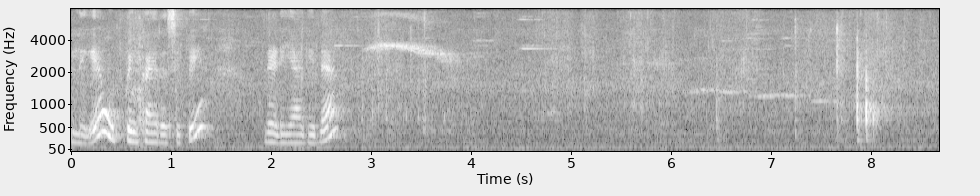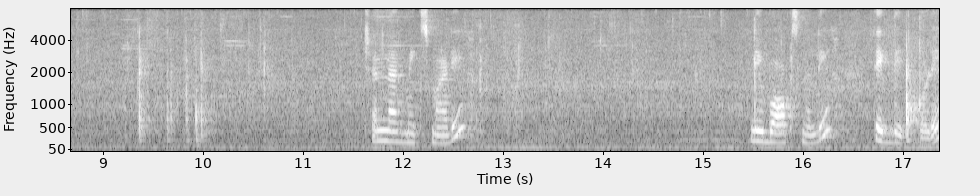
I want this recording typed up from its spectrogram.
ಇಲ್ಲಿಗೆ ಉಪ್ಪಿನಕಾಯಿ ರೆಸಿಪಿ ರೆಡಿಯಾಗಿದೆ ಚೆನ್ನಾಗಿ ಮಿಕ್ಸ್ ಮಾಡಿ ನೀವು ಬಾಕ್ಸ್ನಲ್ಲಿ ತೆಗೆದಿಟ್ಕೊಳ್ಳಿ.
